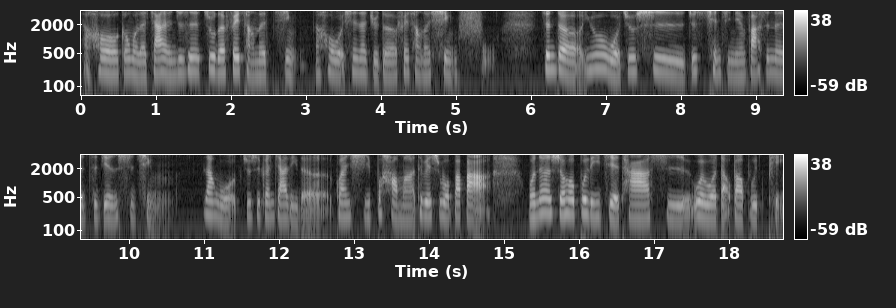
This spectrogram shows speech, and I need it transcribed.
然后跟我的家人就是住的非常的近，然后我现在觉得非常的幸福，真的，因为我就是就是前几年发生的这件事情，让我就是跟家里的关系不好嘛，特别是我爸爸，我那个时候不理解他是为我祷告不平，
